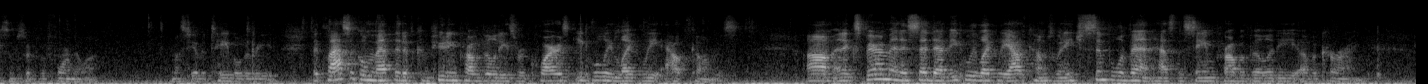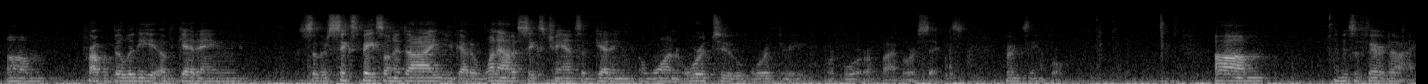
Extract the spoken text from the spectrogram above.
some sort of a formula, unless you have a table to read. The classical method of computing probabilities requires equally likely outcomes. Um, an experiment is said to have equally likely outcomes when each simple event has the same probability of occurring. Um, probability of getting, so there's six face on a die, you've got a one out of six chance of getting a one or a two or a three or four or five or a six, for example. Um, if it's a fair die.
